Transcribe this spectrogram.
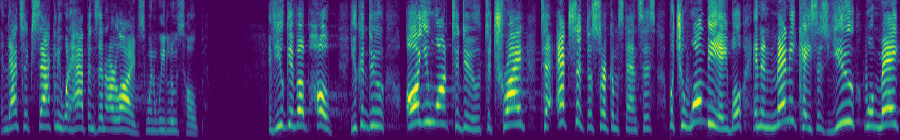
And that's exactly what happens in our lives when we lose hope. If you give up hope, you can do all you want to do to try to exit the circumstances, but you won't be able. And in many cases, you will make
